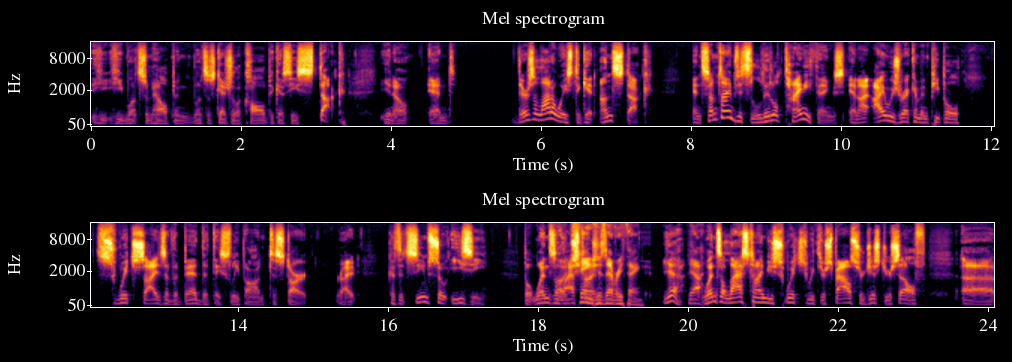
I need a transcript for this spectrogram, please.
he he wants some help and wants to schedule a call because he's stuck you know and there's a lot of ways to get unstuck. And sometimes it's little tiny things. And I, I always recommend people switch sides of the bed that they sleep on to start, right? Because it seems so easy. But when's the Well, it last changes time? everything. Yeah. Yeah. When's the last time you switched with your spouse or just yourself? Uh,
